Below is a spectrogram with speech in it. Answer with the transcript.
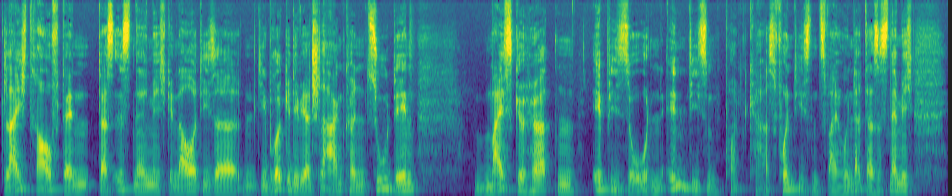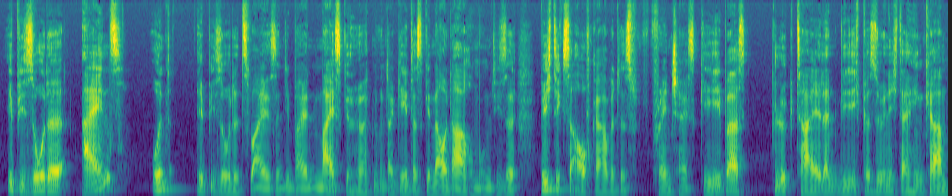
gleich drauf, denn das ist nämlich genau diese, die Brücke, die wir jetzt schlagen können zu den meistgehörten Episoden in diesem Podcast von diesen 200. Das ist nämlich Episode 1 und Episode 2 sind die beiden meistgehörten und da geht es genau darum, um diese wichtigste Aufgabe des Franchise-Gebers, Glück teilen, wie ich persönlich dahin kam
